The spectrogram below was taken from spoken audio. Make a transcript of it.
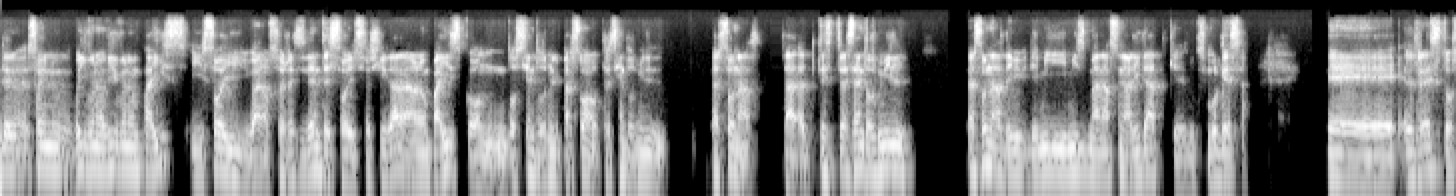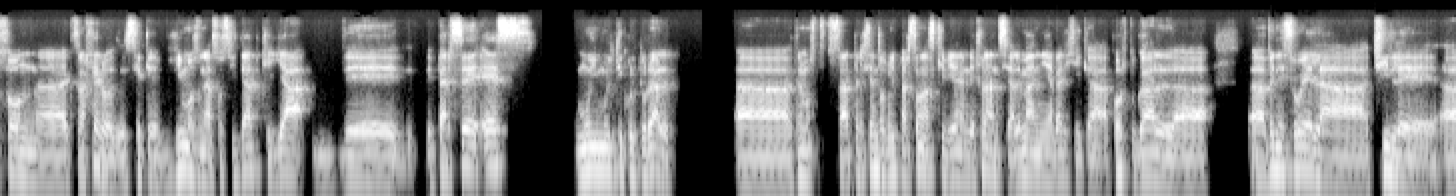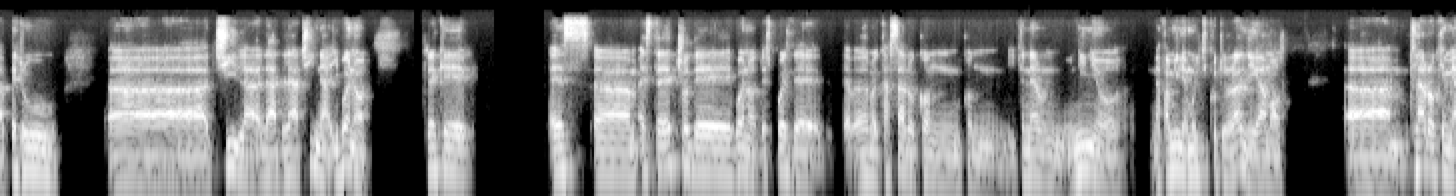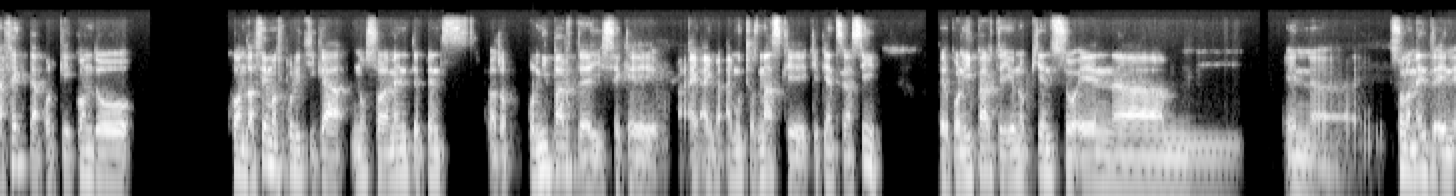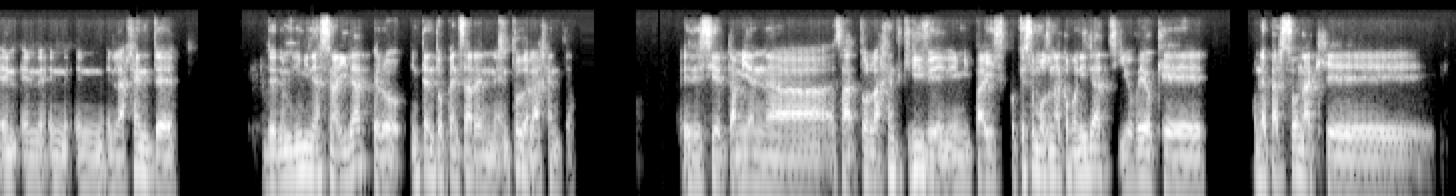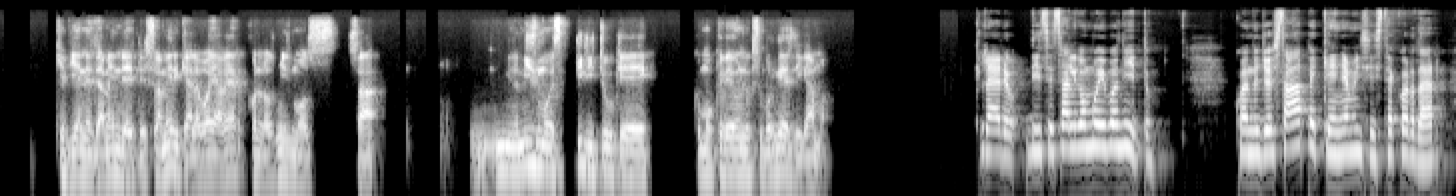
vivo, vivo, en un país y soy, bueno, soy residente, soy, soy ciudadano en un país con 200.000 personas o 300.000 personas, o sea, 300.000 personas de, de, mi misma nacionalidad, que es luxemburguesa. Eh, el resto son uh, extranjeros, es decir, que vivimos en una sociedad que ya de, de per se es muy multicultural. Uh, tenemos o sea, 300.000 personas que vienen de Francia, Alemania, Bélgica, Portugal, uh, uh, Venezuela, Chile, Perú, Chile, la, la, China. Y bueno, creo que es este hecho de, bueno, después de, haberme casado con, y tener un niño, una familia multicultural, digamos, claro que me afecta porque cuando, cuando hacemos política, no solamente pensamos por mi parte, y sé que hay, muchos más que, que, piensan así, pero por mi parte yo no pienso en, um, en uh, solamente en, en, en, la gente de mi nacionalidad, pero intento pensar en, toda la gente. Es decir, también uh, toda la gente que vive en, mi país, porque somos una comunidad yo veo que una persona que, que viene también de, de Sudamérica la voy a ver con los mismos, o el mismo espíritu que como que veo en luxemburgués, digamos. Claro, dices algo muy bonito. Cuando yo estaba pequeña me hiciste acordar,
